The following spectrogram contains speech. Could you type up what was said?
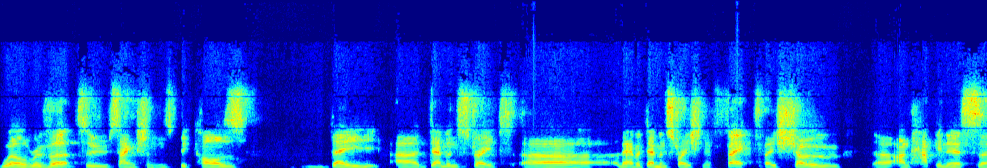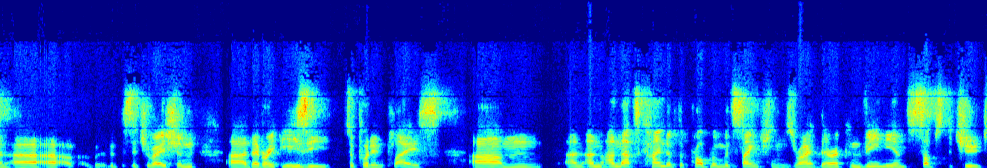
will revert to sanctions because they uh, demonstrate, uh, they have a demonstration effect. They show uh, unhappiness and, uh, uh, with the situation, they're very easy to put in place. Um, and, and, and that's kind of the problem with sanctions, right? They're a convenient substitute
